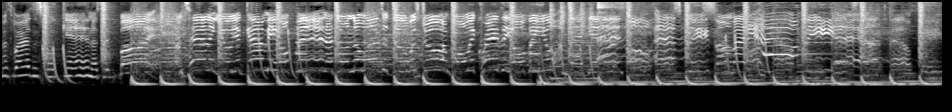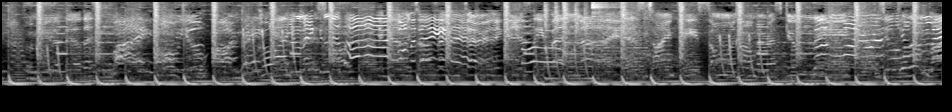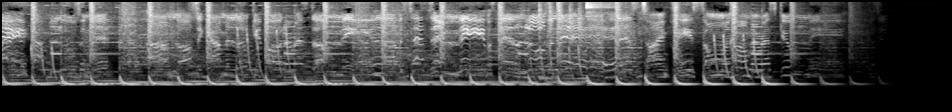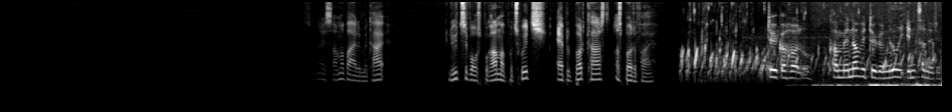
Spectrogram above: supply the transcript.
with words unspoken. I said, boy, Lyt til vores programmer på Twitch, Apple Podcast og Spotify. Dykkerholdet. Kom med, når vi dykker ned i internettet.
